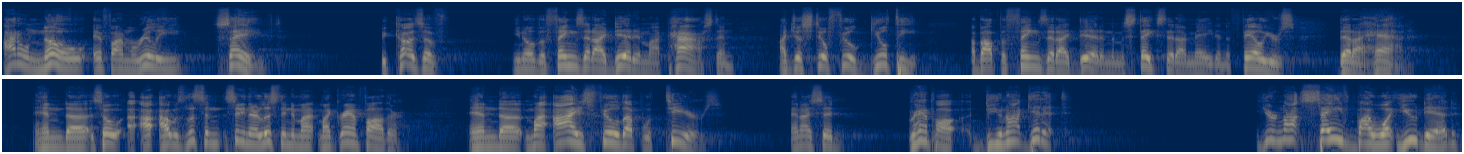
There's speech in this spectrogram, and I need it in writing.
I don't know if I'm really saved because of, you know, the things that I did in my past. And I just still feel guilty about the things that I did and the mistakes that I made and the failures that I had. And uh, so I, I, was listen, sitting there listening to my, my grandfather, and uh, my eyes filled up with tears. And I said, Grandpa, do you not get it? You're not saved by what you did,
